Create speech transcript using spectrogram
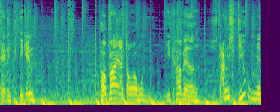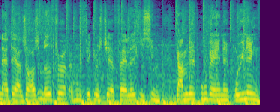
af det igen. Påpeger dog, at hun ikke har været stangstiv, men at det altså også medført, at hun fik lyst til at falde i sin gamle uvane rygning.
